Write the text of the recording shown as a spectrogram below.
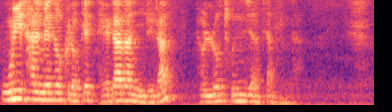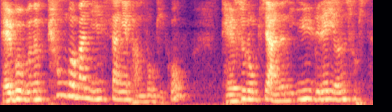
우리 삶에서 그렇게 대단한 일이란 별로 존재하지 않는다. 대부분은 평범한 일상의 반복이고 대수롭지 않은 일들의 연속이다.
